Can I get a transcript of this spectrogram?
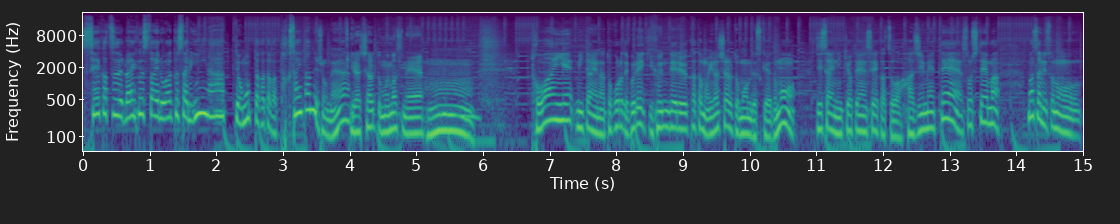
生活ライフスタイルワークスタイルいいなって思った方がたくさんいたんでしょうねい。らっしゃると思いますね。うんとはいえみたいなところでブレーキ踏んでる方もいらっしゃると思うんですけれども実際に拠点生活を始めてそして、まあ、まさにその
